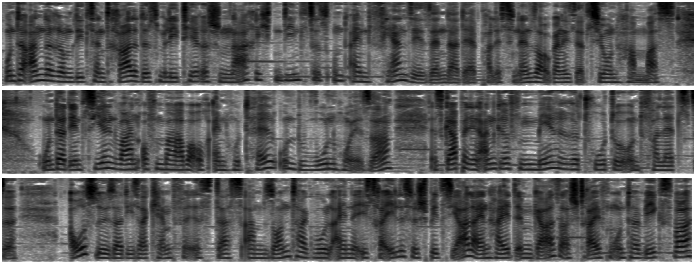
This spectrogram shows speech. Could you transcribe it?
unter anderem die Zentrale des militärischen Nachrichtendienstes und einen Fernsehsender der Palästinenserorganisation Hamas. Unter den Zielen waren offenbar aber auch ein Hotel und Wohnhäuser. Es gab bei den Angriffen mehrere Tote und Verletzte. Auslöser dieser Kämpfe ist, dass am Sonntag wohl eine israelische Spezialeinheit im Gazastreifen unterwegs war.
